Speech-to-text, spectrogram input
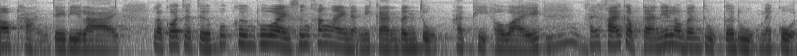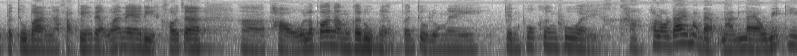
รอบฐานเจดีย์ลาย แล้วก็จะเจอพวกเครื่องถ้วย ซึ่งข้างในเนี่ยมีการบรรจุอัฐิเอาไว้ คล้ายๆ กับการที่เราบรรจุกระดูกในโกดปัจจุบันนะคะเพียงแต่ว่าในอดีตเขาจะอ่าเผาแล้วก็นำกระดูกเนี่ยบรรจุลงในเป็นพวกเครื่องถ้วยค่ะค่ะพอเราได้มาแบบนั้นแล้ววิธี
